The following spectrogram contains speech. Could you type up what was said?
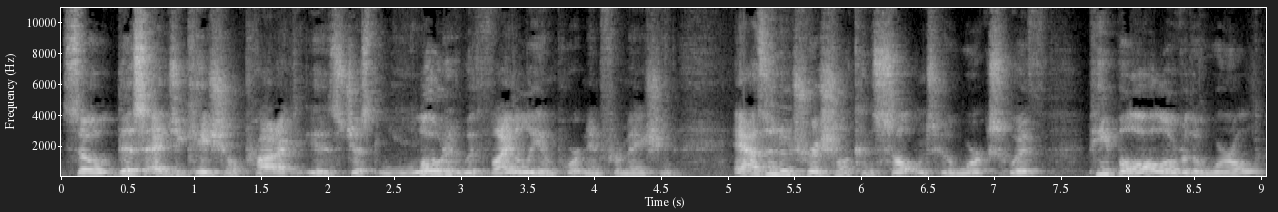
So this educational product is just loaded with vitally important information. As a nutritional consultant who works with people all over the world,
